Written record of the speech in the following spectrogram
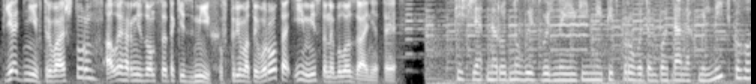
П'ять днів триває штурм, але гарнізон все-таки зміг втримати ворота, і місто не було зайняте. Після народно-визвольної війни під проводом Богдана Хмельницького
